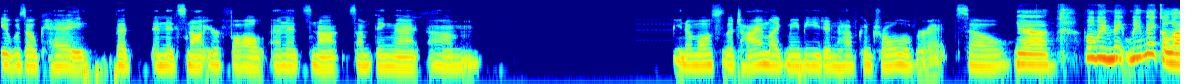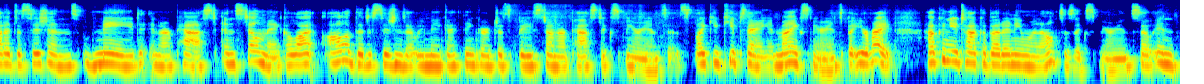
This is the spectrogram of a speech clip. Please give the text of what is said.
it was okay that and it's not your fault and it's not something that um you know most of the time like maybe you didn't have control over it so Yeah. Well, we make we make a lot of decisions made in our past and still make a lot all of the decisions that we make I think are just based on our past experiences. Like you keep saying in my experience, but you're right. How can you talk about anyone else's experience? So in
